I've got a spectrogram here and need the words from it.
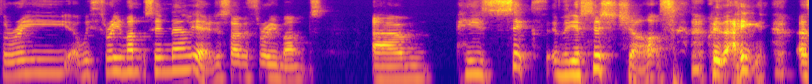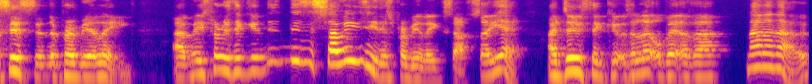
three? Are we three months in now? Yeah, just over three months. Um, he's sixth in the assist charts with eight assists in the Premier League. Um, he's probably thinking, this is so easy, this Premier League stuff. So, yeah, I do think it was a little bit of a no, no, no.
